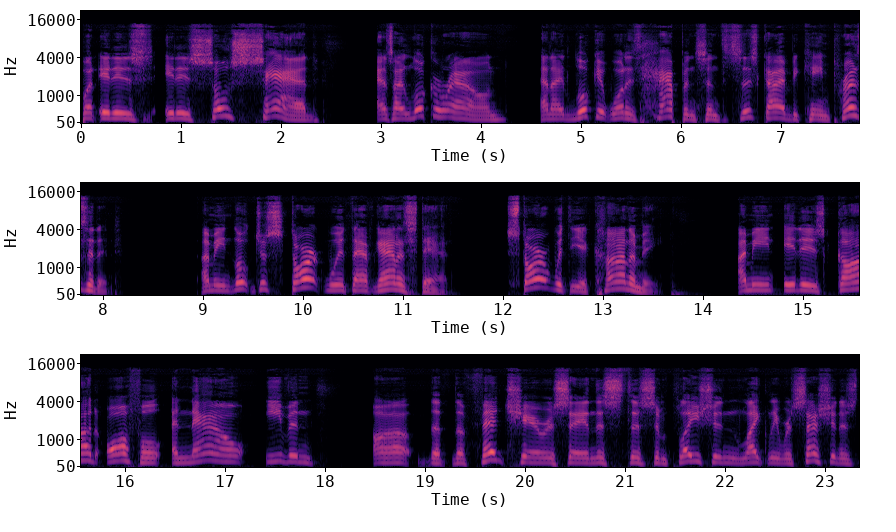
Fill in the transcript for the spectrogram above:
But it is it is so sad as I look around and I look at what has happened since this guy became president. I mean, look, just start with Afghanistan. Start with the economy. I mean, it is god awful, and now even uh, the the Fed chair is saying this this inflation likely recession is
